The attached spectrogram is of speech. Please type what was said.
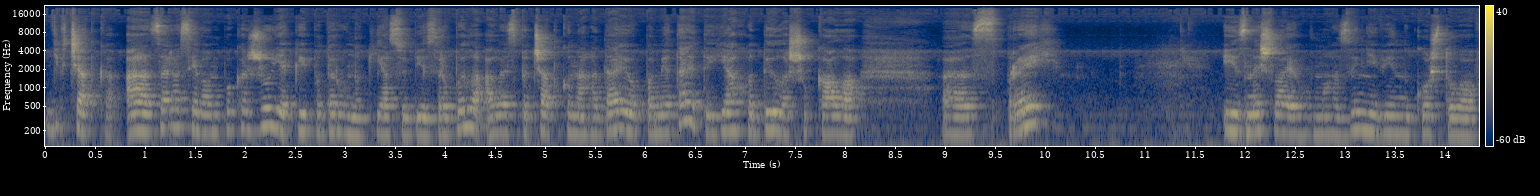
Дівчатка, а зараз я вам покажу, який подарунок я собі зробила, але спочатку нагадаю, пам'ятаєте, я ходила, шукала е, спрей і знайшла його в магазині. Він коштував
